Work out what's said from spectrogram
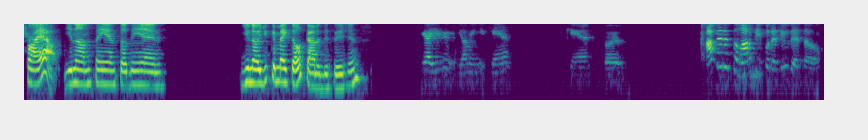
try out. You know what I'm saying? So then, you know, you can make those kind of decisions. Yeah, you can. I mean, you can. You can, but. I bet it's a lot of people that do that though.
